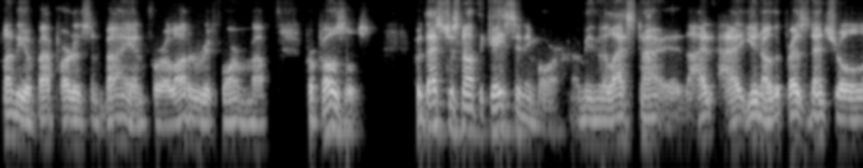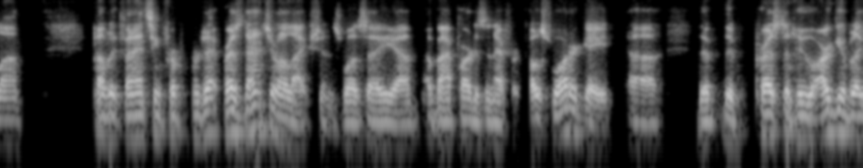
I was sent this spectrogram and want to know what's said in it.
plenty of bipartisan buy-in for a lot of reform uh, proposals, but that's just not the case anymore. I mean, the last time I, I you know, the presidential public financing for presidential elections was a, uh, a bipartisan effort. Post Watergate, the, the president who arguably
